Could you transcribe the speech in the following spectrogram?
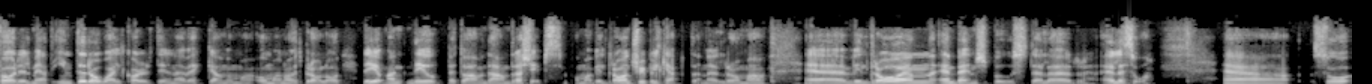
fördel med att inte dra wildcardet i den här veckan om man, om man har ett bra lag, det är att man, det är öppet att använda andra chips. Om man vill dra en triple captain eller om man eh, vill dra en, en bench boost eller, eller så. Eh, så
